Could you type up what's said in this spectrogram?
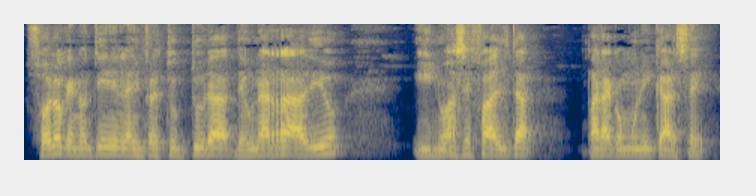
solo que no tienen la infraestructura de una radio y no hace falta para comunicarse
